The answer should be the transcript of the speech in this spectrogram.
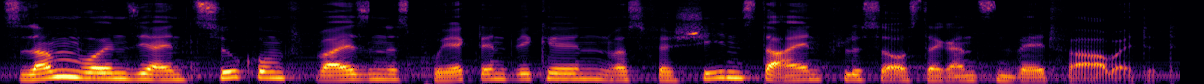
Zusammen wollen sie ein zukunftweisendes Projekt entwickeln, was verschiedenste Einflüsse aus der ganzen Welt verarbeitet.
